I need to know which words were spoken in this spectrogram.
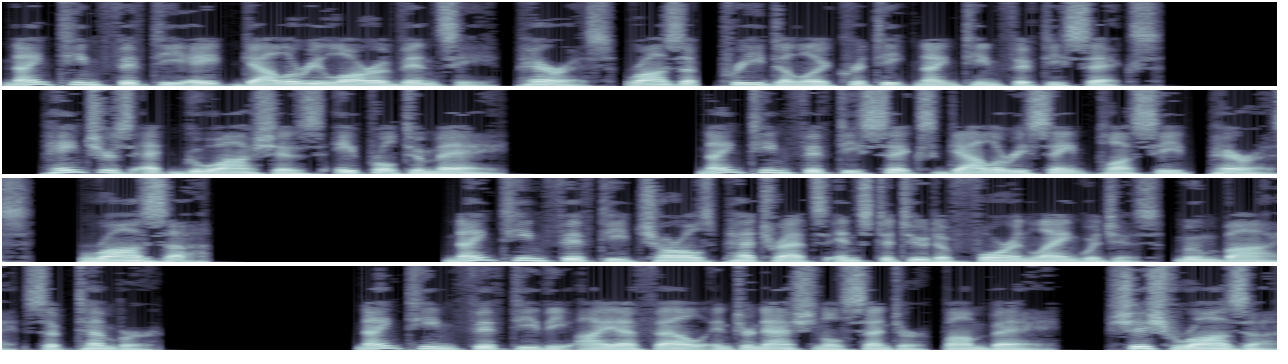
1958 Galerie Lara Vincy, Paris, Raza, Prix de la Critique 1956. Painters et Gouaches April to May. 1956 Galerie Saint Placide, Paris, Raza 1950 Charles Petrat's Institute of Foreign Languages, Mumbai September. 1950 The IFL International Centre, Bombay, Shish Raza,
